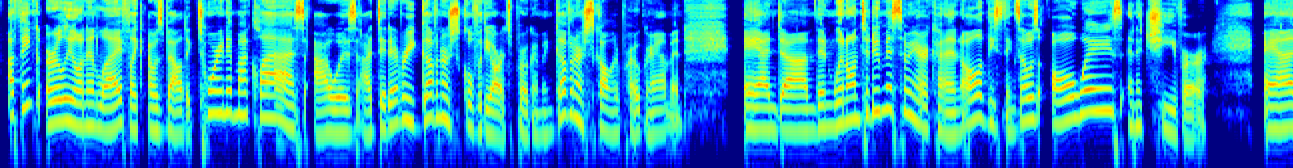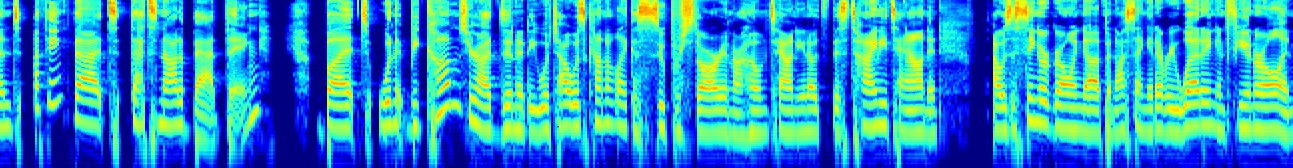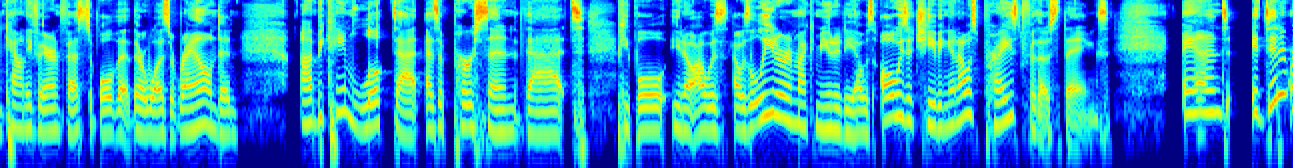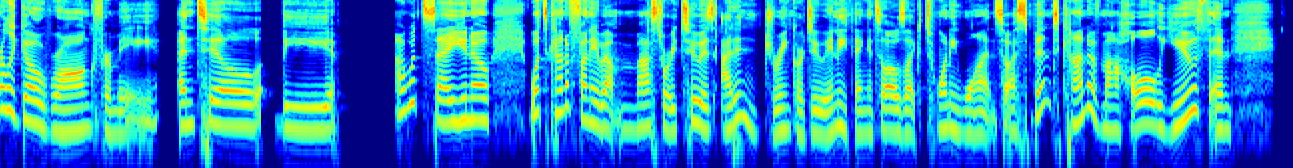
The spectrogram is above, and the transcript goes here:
I think early on in life, like I was valedictorian in my class. I was, I did every governor's school for the arts program and governor's scholar program and, and um, then went on to do Miss America and all of these things. I was always an achiever. And I think that that's not a bad thing. But when it becomes your identity, which I was kind of like a superstar in our hometown, you know, it's this tiny town and I was a singer growing up and I sang at every wedding and funeral and county fair and festival that there was around. And I became looked at as a person that people, you know, I was, I was a leader in my community. I was always achieving and I was praised for those things. And it didn't really go wrong for me until the I would say, you know, what's kind of funny about my story too is I didn't drink or do anything until I was like 21. So I spent kind of my whole youth and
